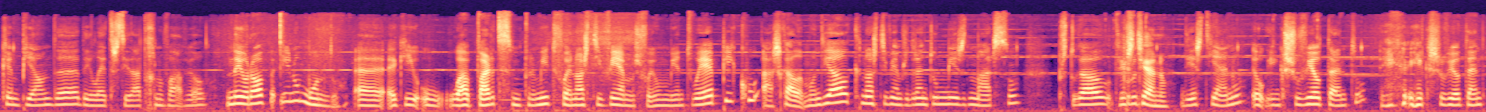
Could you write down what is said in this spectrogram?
campeão da, da eletricidade renovável na Europa e no mundo. Uh, aqui o, o parte, se me permite, foi nós tivemos, foi um momento épico à escala mundial que nós tivemos durante o mês de março. Portugal deste ano, deste ano, em que choveu tanto, em que choveu tanto,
